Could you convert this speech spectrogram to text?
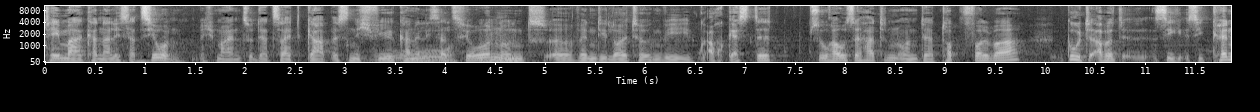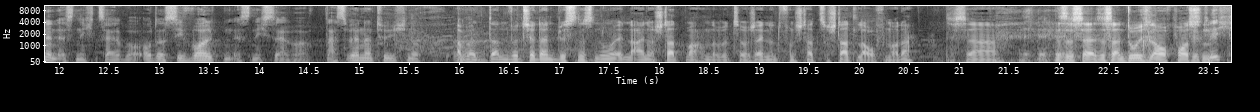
Thema Kanalisation. Ich meine, zu der Zeit gab es nicht viel Kanalisation und äh, wenn die Leute irgendwie auch Gäste zu Hause hatten und der Topf voll war, gut, aber sie, sie können es nicht selber oder sie wollten es nicht selber. Das wäre natürlich noch. Aber dann wird ja dein Business nur in einer Stadt machen. Da wird ja wahrscheinlich nicht von Stadt zu Stadt laufen, oder? Das ist ja, das ist ja, das ist ein Durchlaufposten. Wirklich?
